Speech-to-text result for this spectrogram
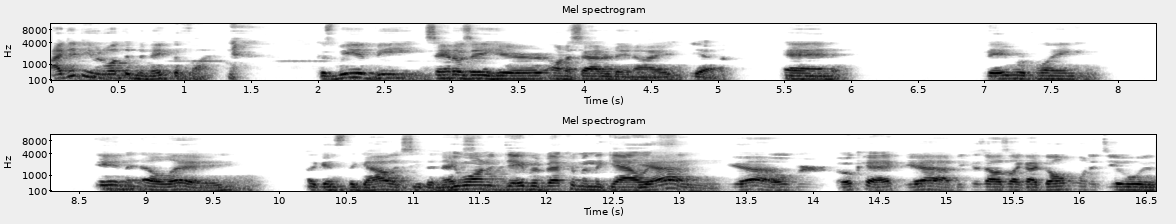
I didn't even want them to make the final because we had beat San Jose here on a Saturday night. Yeah. and they were playing in LA against the Galaxy the next. You wanted night. David Beckham in the Galaxy Yeah, yeah. over. Okay. Yeah, because I was like, I don't want to deal with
